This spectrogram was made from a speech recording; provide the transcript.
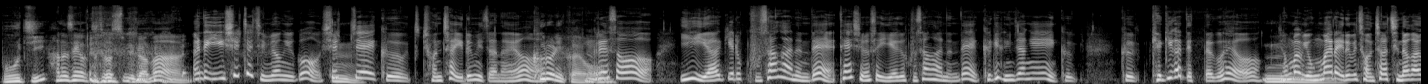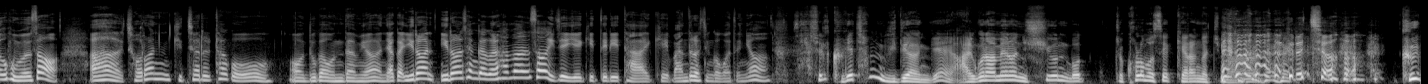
뭐지 하는 생각도 들었습니다만 근데 이게 실제 지명이고 실제 그 전차 이름이잖아요. 음. 그러니까요. 그래서 이 이야기를 구상하는데 테니스 연서 이야기를 구상하는데 그게 굉장히 그, 그 계기가 됐다고 해요. 음. 정말 용마라 이름이 전차가 지나가는 거 보면서 아 저런 기차를 타고 어, 누가 온다면 약간 이런 이런 생각을 하면서 이제 얘기들이 다 이렇게 만들어진 거거든요. 사실 그게 참 위대한 게 알고 나면은 쉬운 뭐 저 콜럼버스의 계란 같지만 그렇죠. 그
